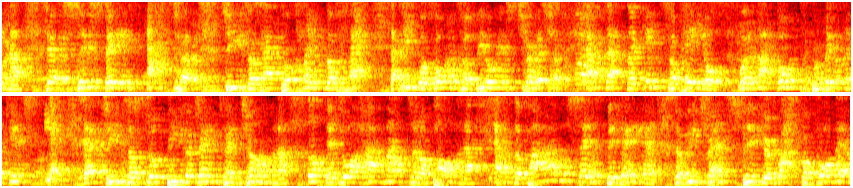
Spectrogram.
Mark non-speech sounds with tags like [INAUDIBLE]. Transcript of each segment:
just six days after Jesus had proclaimed the fact that he was going to build his church and that the gates of hell were not going to prevail against it. That Jesus took Peter, James, and John up into a high mountain apart and the Bible says began to be transfigured right before their.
